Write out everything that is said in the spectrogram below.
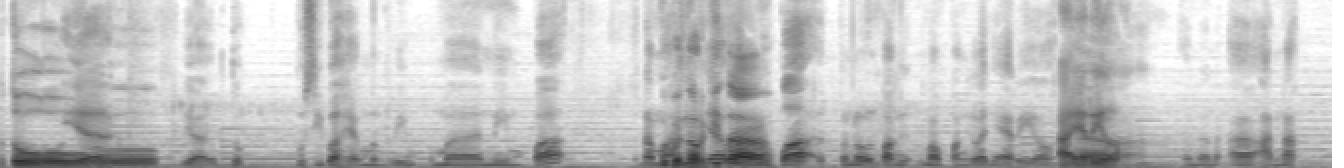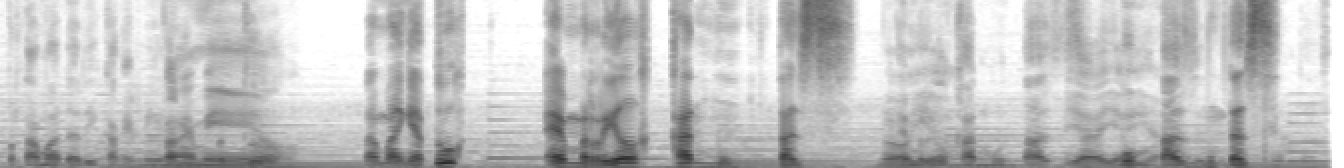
Betul. Iya. untuk ya untuk musibah yang menimpa nama Gubernur kita. lupa penuh pang- nama panggilannya Ariel Ah, Ariel. Ya, Anak- eh, anak pertama dari Kang Emil Kang Emil. Betul. Namanya tuh Emeril Khan Mumtaz. Oh, Emil iya. Khan Mumtaz Iya, iya, iya. Mumtaz Mumtaz. Mumtaz.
